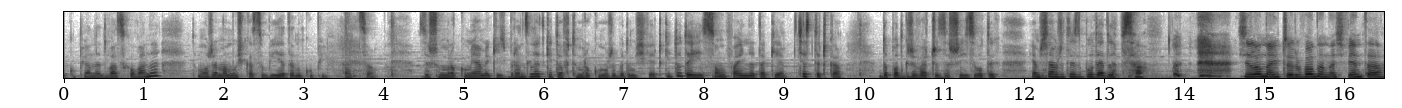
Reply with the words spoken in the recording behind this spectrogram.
y, kupione dwa schowane, to może mamuśka sobie jeden kupi. A co? W zeszłym roku miałam jakieś bransoletki, to w tym roku może będą świeczki. Tutaj są fajne takie ciasteczka do podgrzewaczy za 6 zł. Ja myślałam, że to jest buda dla psa. Zielona i czerwona na święta,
